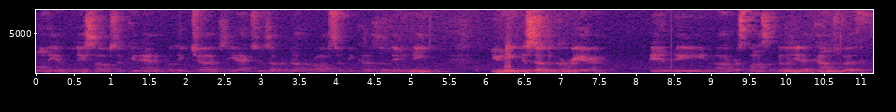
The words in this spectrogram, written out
only a police officer can adequately judge the actions of another officer because of the unique, uniqueness of the career and the uh, responsibility that comes with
